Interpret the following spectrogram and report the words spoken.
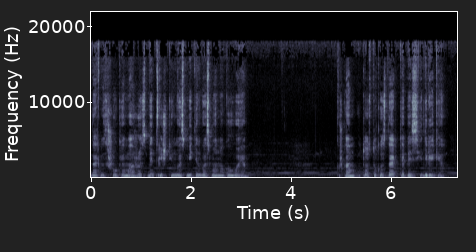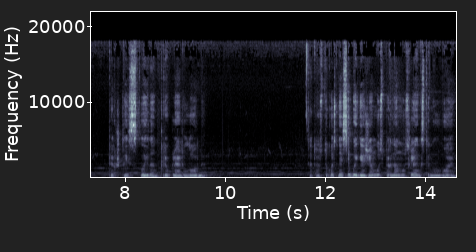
Dar vis šaukia mažas, bet ryštingas mitingas mano galvoje. Kažkam atostogos dar tebesidrėkė, pirštais sklaidant kriauklelių lobį. Atostogos nesibaigė žengus per namus lengsti galvoju.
